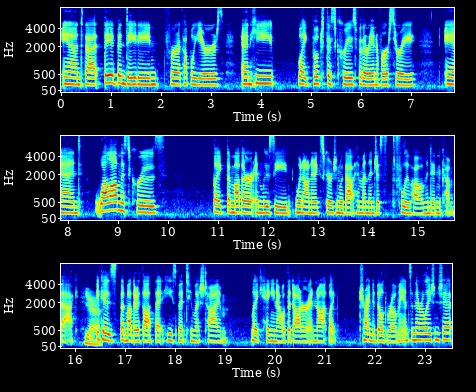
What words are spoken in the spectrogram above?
and that they had been dating for a couple years and he like booked this cruise for their anniversary and while on this cruise like the mother and Lucy went on an excursion without him and then just flew home and didn't come back. Yeah. Because the mother thought that he spent too much time like hanging out with the daughter and not like trying to build romance in their relationship.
